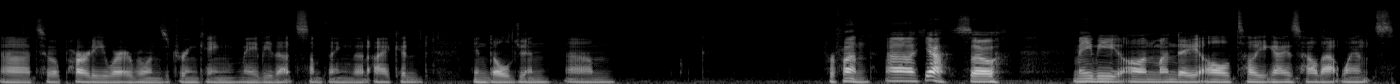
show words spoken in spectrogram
uh, to a party where everyone's drinking, maybe that's something that I could indulge in. Um, for fun. Uh, yeah, so maybe on Monday I'll tell you guys how that went.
